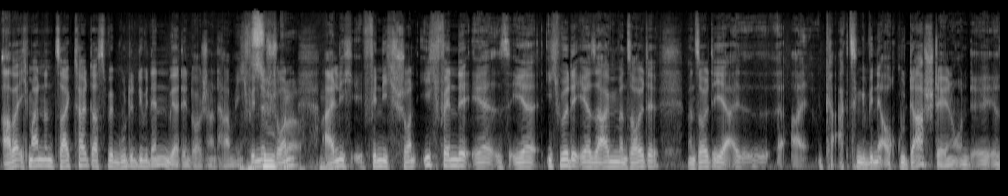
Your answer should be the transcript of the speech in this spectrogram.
Aber ich meine, dann zeigt halt, dass wir gute Dividendenwerte in Deutschland haben. Ich finde Super. schon, eigentlich finde ich schon, ich fände, er ist eher, ich würde eher sagen, man sollte, man sollte eher äh, Aktiengewinne auch gut darstellen und äh,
